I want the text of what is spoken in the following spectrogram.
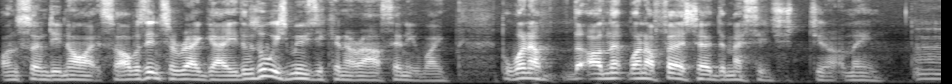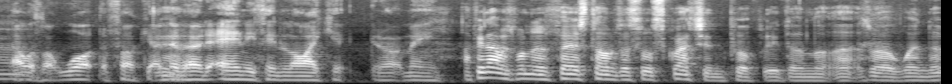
on Sunday night. So I was into reggae. There was always music in our house anyway. But when I the- on that- when I first heard the message, do you know what I mean? I was like, what the fuck? I never heard anything like it. You know what I mean? I think that was one of the first times I saw scratching properly done like that as well. When the,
